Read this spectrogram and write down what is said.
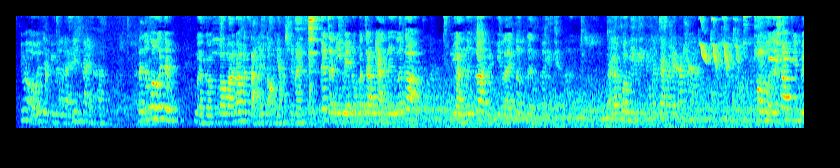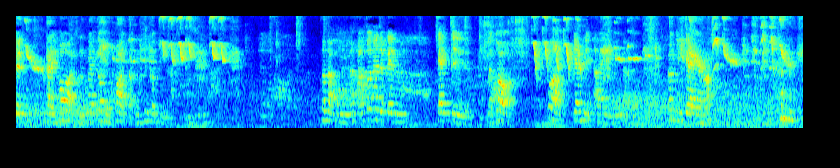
คิดไม่ออกว่าจะกินอะไรกินไก่ค่ะ แต่ทุกคนก็จะเหมือนกับประมาณว่ามันสั่งได้สองอย่างใช่ไหมก็จะมีเมนูประจำอย่างหนึ่งแล้วก็อีกอย่างหนึ่งก็จะกินอะไรเพิ่มเติมก็อย่างเงี้ยแต่ละคนมีเมนูประจำอะไรบ้างคะพอหนูจะชอบกินเป็นไก่ทอดหรือไม่ก็หมูทอดกับน้ำจิ้มกะปิค่ะสำหรับของหนูนะคะก็น่าจะเป็นแกงจืดแล้วก็ พวกแกงเผ็ดอะไรอย่างนี้แบบชอบกินแกงอะเนาะ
